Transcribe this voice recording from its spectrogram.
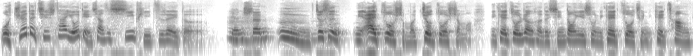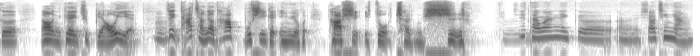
我觉得其实它有点像是嬉皮之类的延伸。嗯，就是你爱做什么就做什么，你可以做任何的行动艺术，你可以作曲，你可以唱歌，然后你可以去表演。嗯所以他强调，它不是一个音乐会，它是一座城市。其实台湾那个呃萧清扬，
